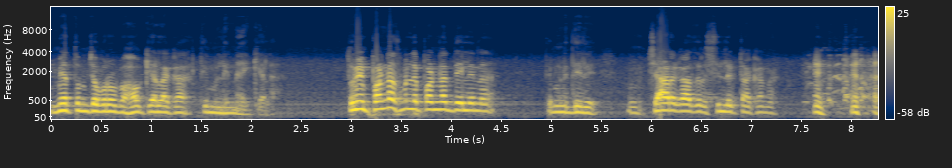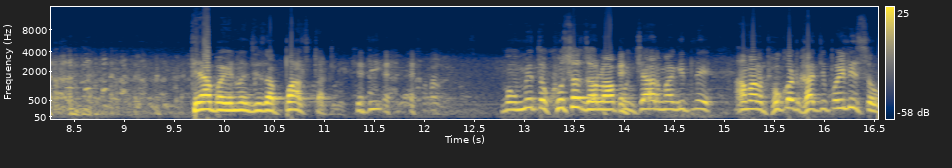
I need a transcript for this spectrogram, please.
मी तुमच्याबरोबर भाव केला का? ती म्हणली नाही केला. तुम्ही पन्नास म्हणले पन्नास दिले ना. ते म्हणले दिले. मग चार गाजर शिल्लक टाका ना. त्या बाईनं जिजा पाच टाकले. किती? मग मी तर खुशच झालो आपण चार मागितले आम्हाला फुकट खाती पहिलीच सौ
